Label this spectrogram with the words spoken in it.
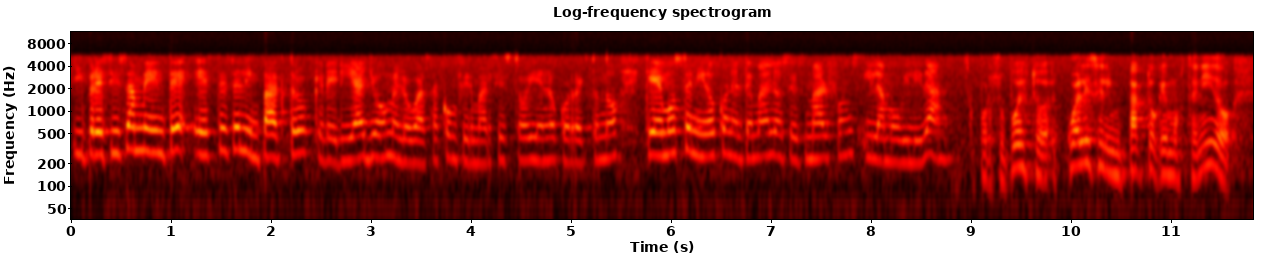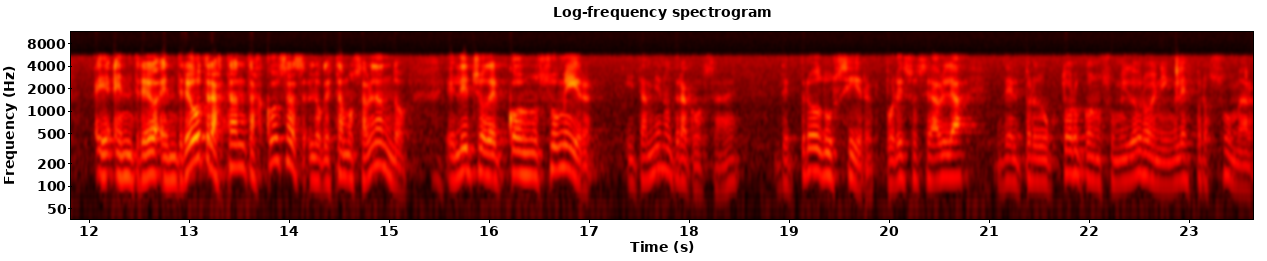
Y precisamente este es el impacto, creería yo, me lo vas a confirmar si estoy en lo correcto o no, que hemos tenido con el tema de los smartphones y la movilidad. Por supuesto, ¿cuál es el impacto que hemos tenido? Eh, entre, entre otras tantas cosas, lo que estamos hablando, el hecho de consumir, y también otra cosa, ¿eh? de producir, por eso se habla del productor consumidor o en inglés prosumer,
